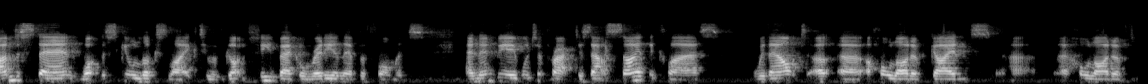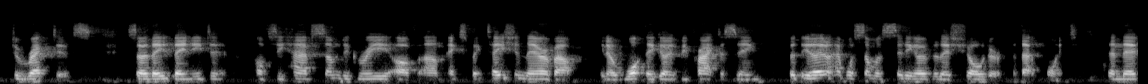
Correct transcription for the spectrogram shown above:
understand what the skill looks like, to have gotten feedback already in their performance, and then be able to practice outside the class without a, a whole lot of guidance, uh, a whole lot of directives. So they, they need to obviously have some degree of um, expectation there about you know what they're going to be practicing, but they don't have someone sitting over their shoulder at that point. Then they're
